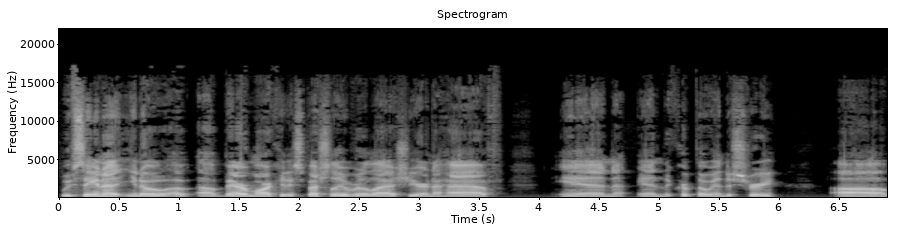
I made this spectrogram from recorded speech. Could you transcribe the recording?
we've seen a you know a, a, bear market, especially over the last year and a half in in the crypto industry. Uh,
